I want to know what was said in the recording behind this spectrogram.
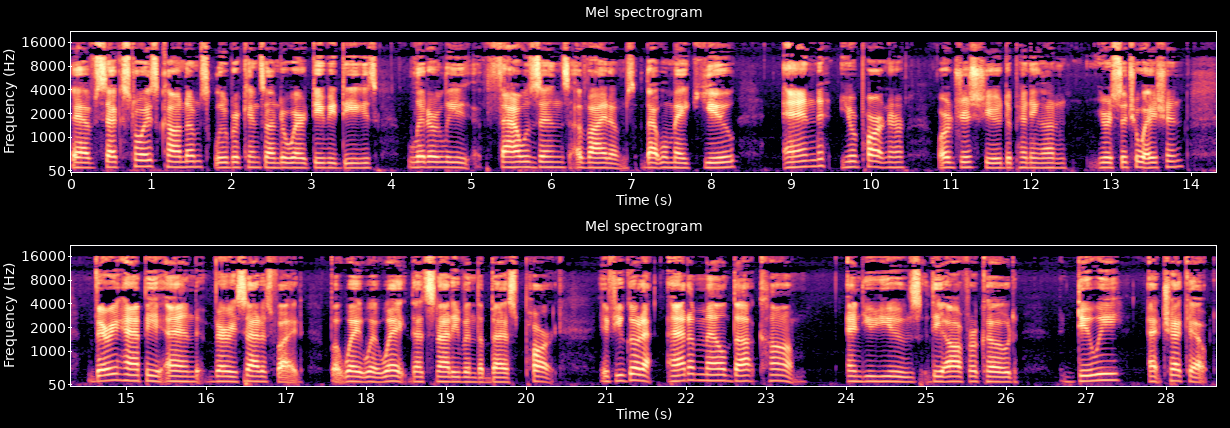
They have sex toys, condoms, lubricants, underwear, DVDs, literally thousands of items that will make you and your partner, or just you, depending on your situation, very happy and very satisfied. But wait, wait, wait, that's not even the best part. If you go to adammale.com and you use the offer code DEWEY at checkout,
